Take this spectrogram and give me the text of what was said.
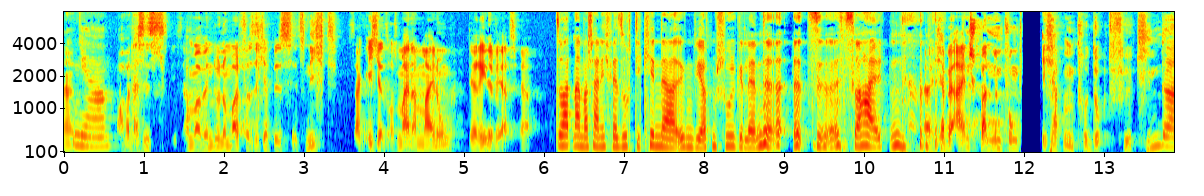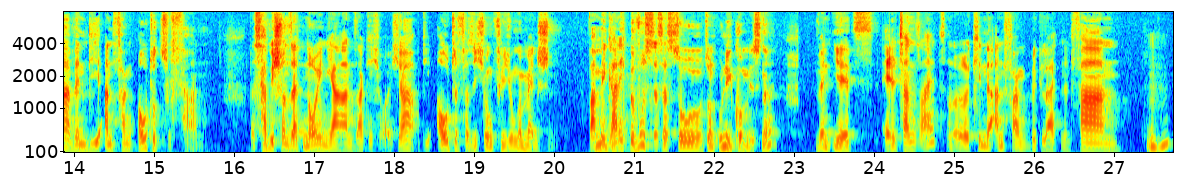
Ne? Ja. Aber das ist, ich sag mal, wenn du normal versichert bist, jetzt nicht, sag ich jetzt aus meiner Meinung, der Rede wert, ja. So hat man wahrscheinlich versucht, die Kinder irgendwie auf dem Schulgelände äh, zu, zu halten. Ja, ich habe ja einen spannenden Punkt. Ich habe ein Produkt für Kinder, wenn die anfangen, Auto zu fahren. Das habe ich schon seit neun Jahren, sag ich euch, ja. Die Autoversicherung für junge Menschen. War mir gar nicht bewusst, dass das so, so ein Unikum ist, ne? wenn ihr jetzt Eltern seid und eure Kinder anfangen mit begleitenden Fahren, mhm.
